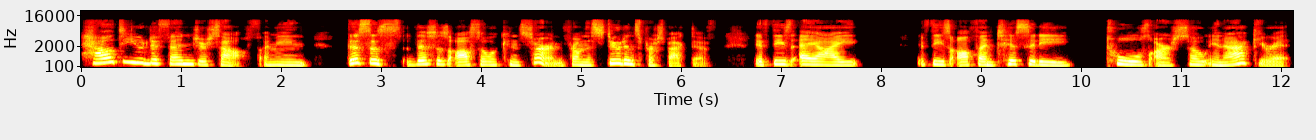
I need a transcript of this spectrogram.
how do you defend yourself? I mean, this is this is also a concern from the student's perspective. If these ai if these authenticity tools are so inaccurate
